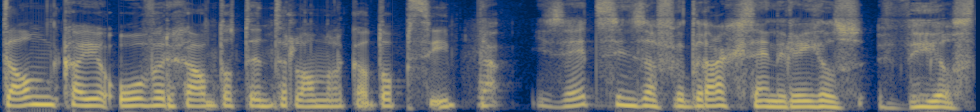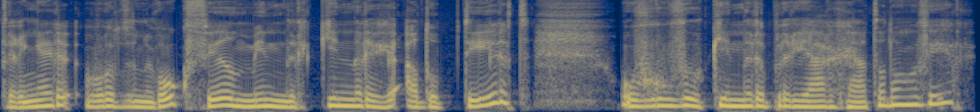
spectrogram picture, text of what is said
dan kan je overgaan tot interlandelijke adoptie. Ja, je zei het, sinds dat verdrag zijn de regels veel strenger. Worden er ook veel minder kinderen geadopteerd. Over hoeveel kinderen per jaar gaat dat ongeveer?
